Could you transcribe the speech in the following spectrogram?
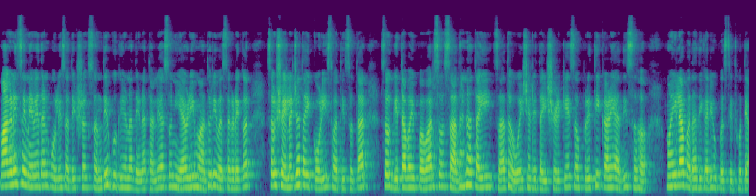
मागणीचे निवेदन पोलीस अधीक्षक संदीप घुगे यांना देण्यात आले असून यावेळी माधुरी वसगडेकर सौ शैलजाताई कोळी स्वाती सुतार सौ गीताबाई पवार सौ साधनाताई जाधव वैशालीताई शेळके सौ प्रीती काळे आदीसह महिला पदाधिकारी उपस्थित होत्या.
